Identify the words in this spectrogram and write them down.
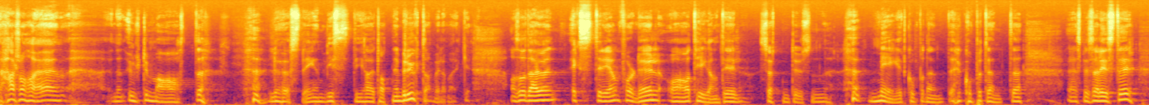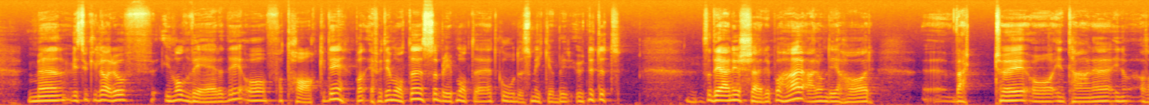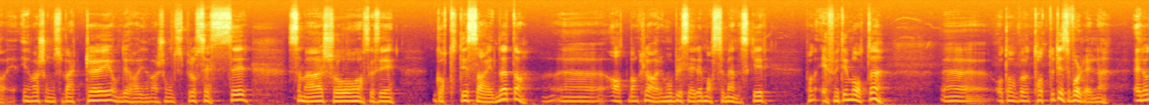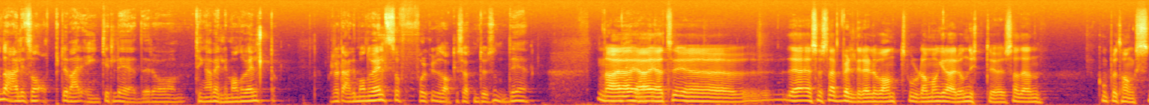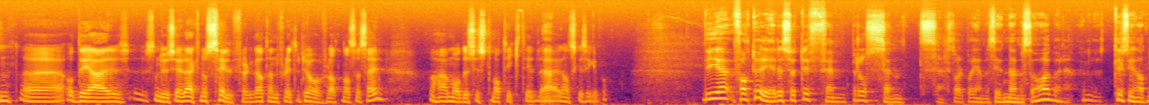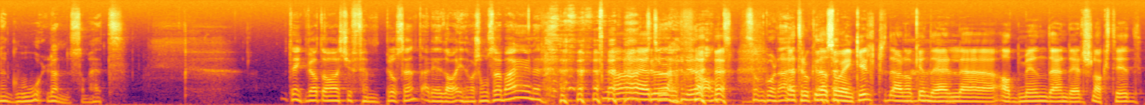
her så har jeg den ultimate løsningen, hvis de har tatt den i bruk. Da, vil jeg merke. Altså, det er jo en ekstrem fordel å ha tilgang til 17 000 meget kompetente, kompetente eh, spesialister. Men hvis du ikke klarer å involvere de og få tak i de på en effektiv måte, så blir det på en måte et gode som ikke blir utnyttet. Mm. Så det jeg er nysgjerrig på her, er om de har eh, vært verktøy og interne altså innovasjonsverktøy, om de har innovasjonsprosesser som er så skal si, godt designet da, eh, at man klarer å mobilisere masse mennesker på en effektiv måte eh, og tatt ut disse fordelene. Eller om det er litt sånn opp til hver enkelt leder, og ting er veldig manuelt. Da. For klart, Er det manuelt, så får du ikke tak i 17 000. Det Nei, jeg, jeg, jeg, jeg, syns det er veldig relevant hvordan man greier å nyttiggjøre seg den kompetansen. Eh, og det er, som du sier, det er ikke noe selvfølge at den flytter til overflaten av seg selv. Og her må det systematikk til. Det er jeg ganske sikker på. De fakturerer 75 står det på hjemmesiden deres, og har tilsynelatende god lønnsomhet. Tenker vi at da 25% er det da innovasjonsarbeid, eller? Ja, jeg tror, tror det er annet som går der. Jeg tror ikke det er så enkelt. Det er nok en del uh, admin, det er en del slaktid.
